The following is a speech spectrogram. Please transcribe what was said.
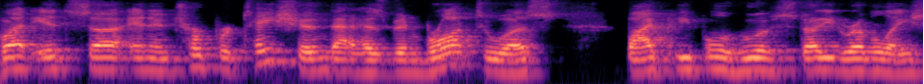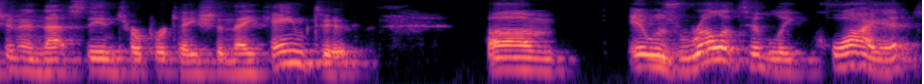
but it's uh, an interpretation that has been brought to us by people who have studied Revelation, and that's the interpretation they came to. Um, it was relatively quiet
